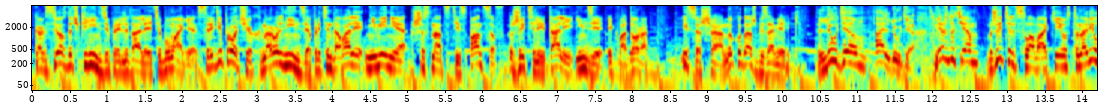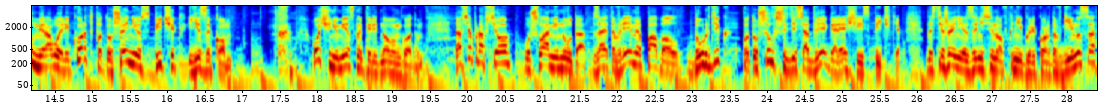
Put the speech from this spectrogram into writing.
Как звездочки ниндзя прилетали эти бумаги. Среди прочих, на роль ниндзя претендовали не менее 16 испанцев, жителей Италии, Индии, Эквадора и США. Ну куда ж без Америки. Людям о людях. Между тем, житель Словакии установил мировой рекорд по тушению спичек языком. Очень уместно перед Новым годом. На все про все ушла минута. За это время Павел Дурдик потушил 62 горящие спички. Достижение занесено в Книгу рекордов Гиннесса.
